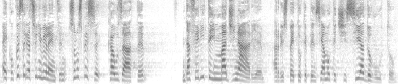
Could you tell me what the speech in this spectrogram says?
Ecco, queste reazioni violente sono spesso causate da ferite immaginarie al rispetto che pensiamo che ci sia dovuto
